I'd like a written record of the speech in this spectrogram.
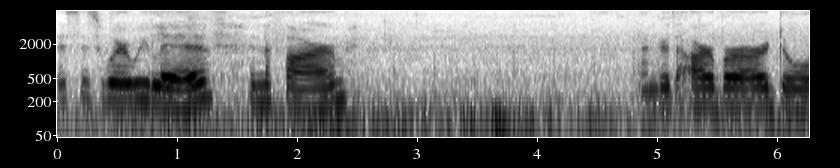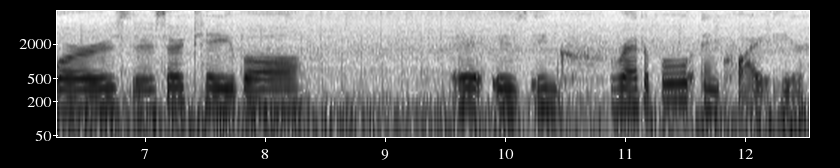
This is where we live in the farm. Under the arbor our doors. There's our table. It is incredible and quiet here.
